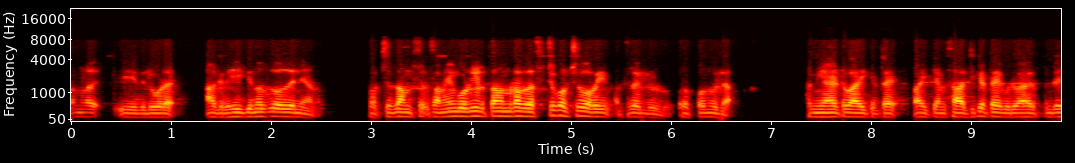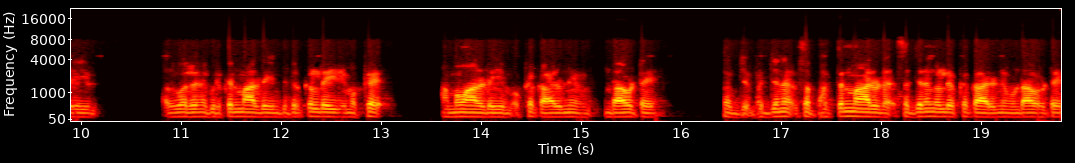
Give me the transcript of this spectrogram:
നമ്മൾ ഇതിലൂടെ ആഗ്രഹിക്കുന്നതും അത് തന്നെയാണ്. കുറച്ച് സമയം കൂടുതൽ എടുത്താൽ നമ്മുടെ റെസ്റ്റ് കുറച്ച് കുറയും അത്രയല്ലേ ഉള്ളൂ. കുഴപ്പമൊന്നുമില്ല. ഭംഗിയായിട്ട് വായിക്കട്ടെ വായിക്കാൻ സാധിക്കട്ടെ ഗുരുവായൂരത്തിന്റെയും അതുപോലെ തന്നെ ഗുരുക്കന്മാരുടെയും പിതൃക്കളുടെയും ഒക്കെ അമ്മമാരുടെയും ഒക്കെ കാരുണ്യം ഉണ്ടാവട്ടെ. ഭജന ഭക്തന്മാരുടെ സജ്ജനങ്ങളുടെ ഒക്കെ കാരുണ്യം ഉണ്ടാവട്ടെ.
